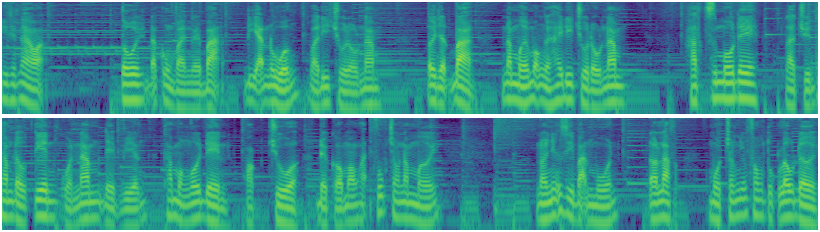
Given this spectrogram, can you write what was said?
như thế nào ạ? Tôi đã cùng vài người bạn đi ăn uống và đi chùa đầu năm. Ở Nhật Bản, năm mới mọi người hay đi chùa đầu năm. Hatsumode là chuyến thăm đầu tiên của năm để viếng thăm một ngôi đền hoặc chùa để cầu mong hạnh phúc trong năm mới. Nói những gì bạn muốn, đó là một trong những phong tục lâu đời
